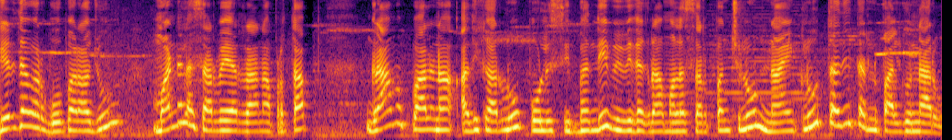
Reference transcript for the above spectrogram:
గిరిజవర్ గోపరాజు మండల సర్వేయర్ రాణా ప్రతాప్ గ్రామ పాలనా అధికారులు పోలీస్ సిబ్బంది వివిధ గ్రామాల సర్పంచులు నాయకులు తదితరులు పాల్గొన్నారు.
